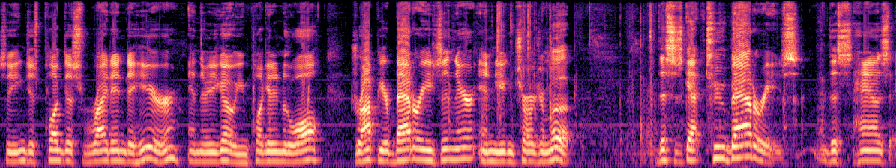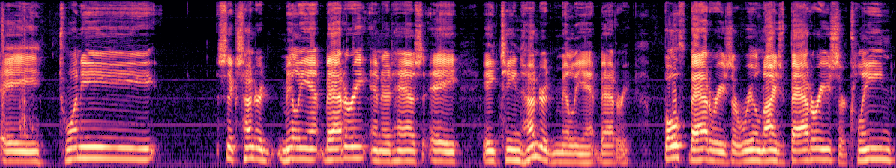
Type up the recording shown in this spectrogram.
So you can just plug this right into here and there you go. You can plug it into the wall drop your batteries in there and you can charge them up. This has got two batteries. This has a 2600 milliamp battery and it has a 1800 milliamp battery. Both batteries are real nice batteries. They're clean.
